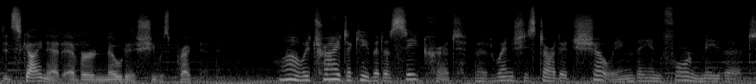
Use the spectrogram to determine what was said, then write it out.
Did Skynet ever notice she was pregnant? Well, we tried to keep it a secret, but when she started showing, they informed me that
